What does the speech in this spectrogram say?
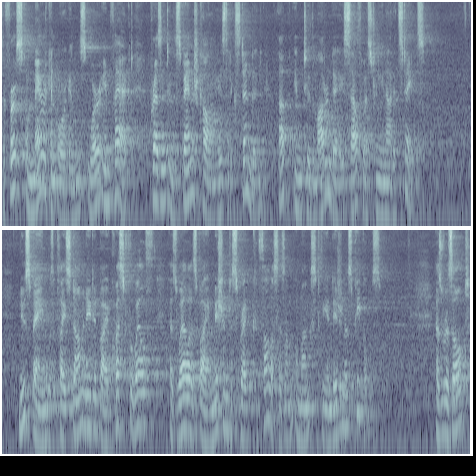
The first American organs were, in fact, present in the Spanish colonies that extended up into the modern day southwestern United States. New Spain was a place dominated by a quest for wealth as well as by a mission to spread Catholicism amongst the indigenous peoples. As a result,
